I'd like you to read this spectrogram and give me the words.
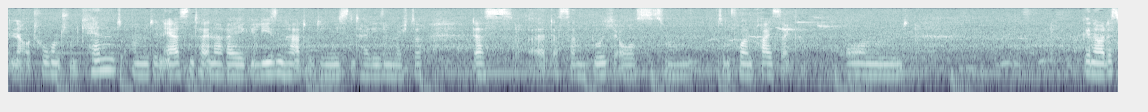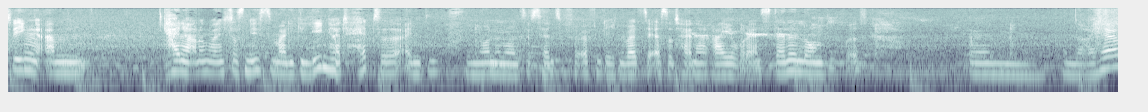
eine Autorin schon kennt und den ersten Teil einer Reihe gelesen hat und den nächsten Teil lesen möchte, dass äh, das dann durchaus zum, zum vollen Preis sein kann. Und genau deswegen, ähm, keine Ahnung, wenn ich das nächste Mal die Gelegenheit hätte, ein Buch für 99 Cent zu veröffentlichen, weil es der erste Teil einer Reihe oder ein Standalone-Buch ist. Ähm, von daher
